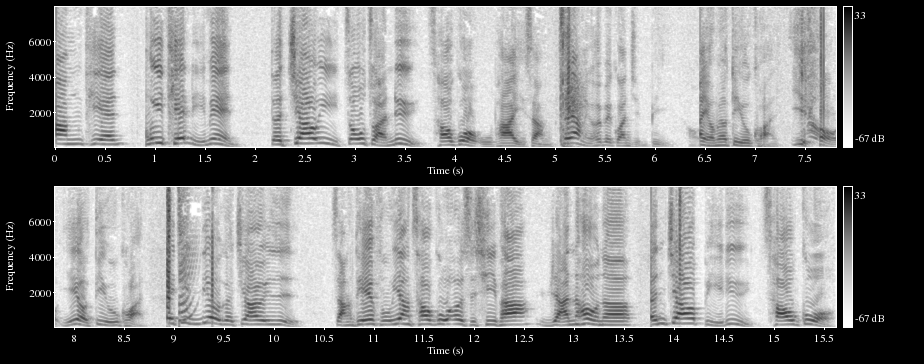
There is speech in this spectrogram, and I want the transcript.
当天同一天里面。的交易周转率超过五趴以上，这样也会被关紧闭。那有没有第五款？有，也有第五款。最近六个交易日涨跌幅一样超过二十七趴，然后呢，成交比率超过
